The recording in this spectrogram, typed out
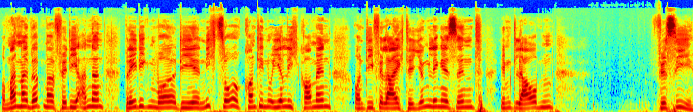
Und manchmal wird man für die anderen predigen, wo die nicht so kontinuierlich kommen und die vielleicht Jünglinge sind im Glauben, für sie.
